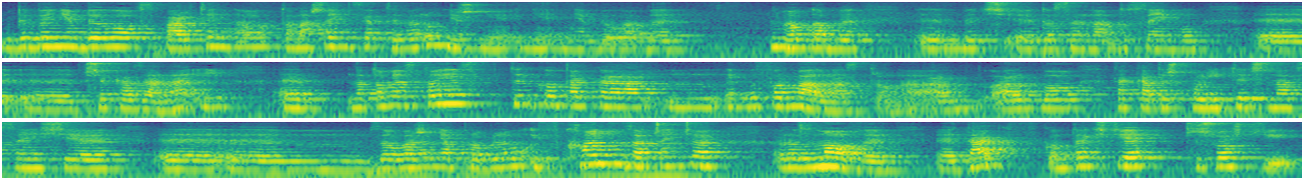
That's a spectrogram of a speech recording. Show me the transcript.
gdyby nie było wsparcia, no, to nasza inicjatywa również nie, nie, nie byłaby, nie mogłaby e, być e, do, Sena, do Sejmu e, przekazana. I, natomiast to jest tylko taka mm, jakby formalna strona, albo, taka też polityczna w sensie zauważenia problemu i w końcu zaczęcia rozmowy, tak, w kontekście przyszłości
